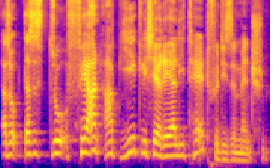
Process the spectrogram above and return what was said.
Also, das ist so fernab jeglicher Realität für diese Menschen.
